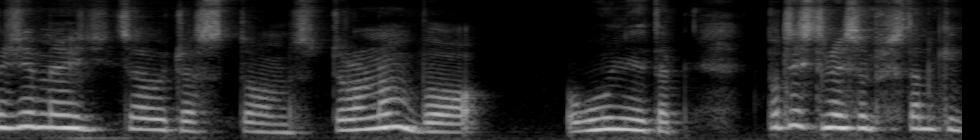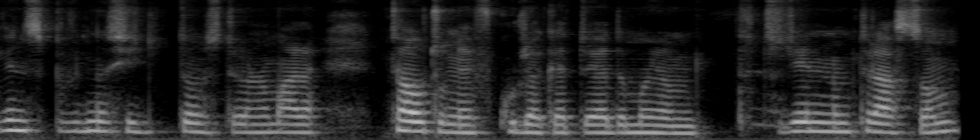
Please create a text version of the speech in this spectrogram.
Będziemy jeździć cały czas tą stroną, bo ogólnie tak, po tej stronie są przystanki, więc powinno się jeździć tą stroną, ale to auto mnie wkurza, jak ja to jadę moją codzienną trasą.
